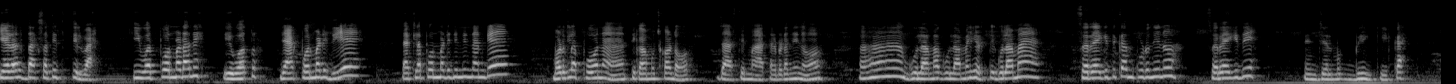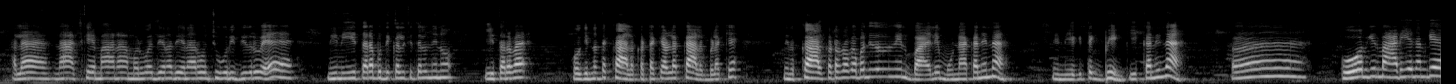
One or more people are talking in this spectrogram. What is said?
ಕೇಳೋದು ದಾಕ್ಸತ್ತಿತ್ತಿಲ್ವಾ ತಿತ್ತಿಲ್ವಾ ಇವತ್ತು ಫೋನ್ ಮಾಡಾನೆ? ಇವತ್ತು? ಯಾಕೆ ಫೋನ್ ಮಾಡಿದೀಯೇ? ಯಾಕೆ ಫೋನ್ ಮಾಡಿದ್ದೀನಿ ನನಗೆ? ಮಡಗ್ಲ ಫೋನ ತಿಕ್ಕ ಮುಚ್ಕೊಂಡು ಜಾಸ್ತಿ ಮಾತಾಡ್ಬೇಡ ನೀನು. ಹಾಂ ಗುಲಾಮ ಗುಲಾಮ ಹೇಳ್ತಿ ಗುಲಾಮ. ಸರಿಯಾಗಿದ್ದಿ ಕಂದ್ಬಿಡು ನೀನು? ಸರಿಯಾಗಿದ್ದಿ? ನಿನ್ನ ಜನ್ಮಕ್ಕೆ ಬೆಂಕಿ ಕ ಅಲ್ಲ, ನಾಚಿಕೆ, ಮಾನ, ಮರುವದ ಏನದು ಏನಾರು ಒಂಚೂರು ಇದ್ದಿದ್ರು ನೀನು ಈ ಥರ ಬುದ್ಧಿ ಕಲಿತಿದ್ದಲ್ಲ ನೀನು? ಈ ಥರವೇ ಹೋಗಿದ್ದಂತೆ ಕಾಲು ಕಟ್ಟಕ್ಕೆ, ಅವಳ ಕಾಲು ಬಿಡಕ್ಕೆ ನೀನು ಕಾಲು ಕಟ್ಟೋ ರೋಗ ಬಂದಿದ್ದಲ್ಲ ನೀನು? ಬಾಯಲ್ಲಿ ಮುನ್ನಾಕ ನಿನ್ನ? ನೀನು ಹೇಗಿತ್ತೆ ಬೆಂಕಿ ಇಕ್ಕ ಫೋನ್ ಗಿನ್ ಮಾಡಿ ನನಗೆ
